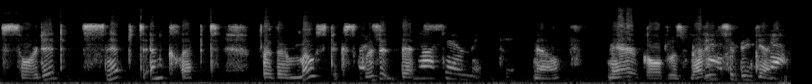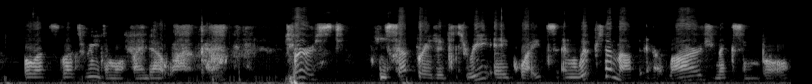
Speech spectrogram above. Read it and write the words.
sorted, snipped, and clipped for their most exquisite bits. Not gonna make it. No, Marigold was ready to begin. Well, let's let's read and we'll find out why. Okay. Separated three egg whites and whipped them up in a large mixing bowl.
